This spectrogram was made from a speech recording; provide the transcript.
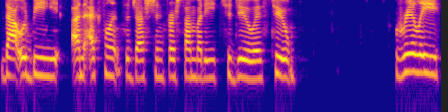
that would be an excellent suggestion for somebody to do is to really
